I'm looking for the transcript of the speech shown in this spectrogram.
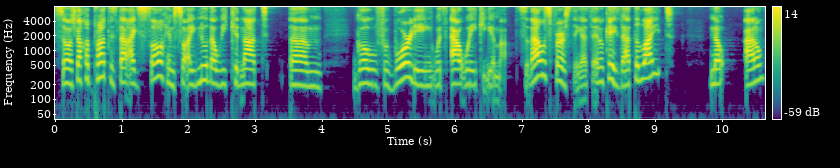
So Ashgacha Pratis that I saw him, so I knew that we could not um, go for boarding without waking him up. So that was first thing. I said, okay, is that the light? No, I don't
